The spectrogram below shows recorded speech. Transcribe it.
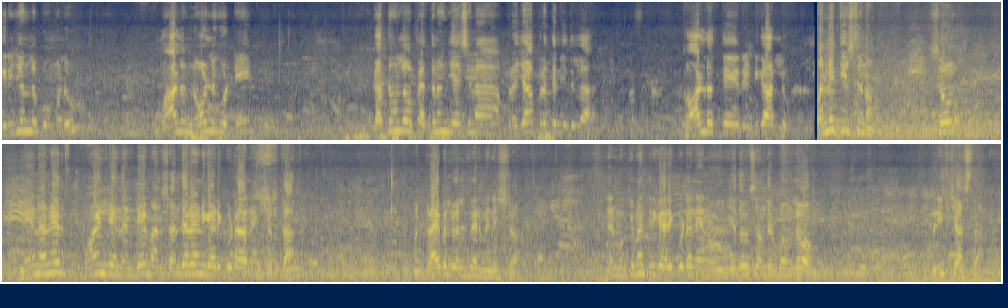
గిరిజనుల భూములు వాళ్ళు నోళ్ళు కొట్టి గతంలో పెత్తనం చేసిన ప్రజాప్రతినిధుల కాళ్ళొత్తే రెడ్డి గారులు. ఇవన్నీ తీస్తున్నాం. సో నేను అనేది పాయింట్ ఏంటంటే మన సంధ్యారాయణ గారికి కూడా నేను చెప్తా. మన ట్రైబల్ వెల్ఫేర్ మినిస్టర్ నేను ముఖ్యమంత్రి గారికి కూడా నేను ఏదో సందర్భంలో బ్రీఫ్ చేస్తా.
